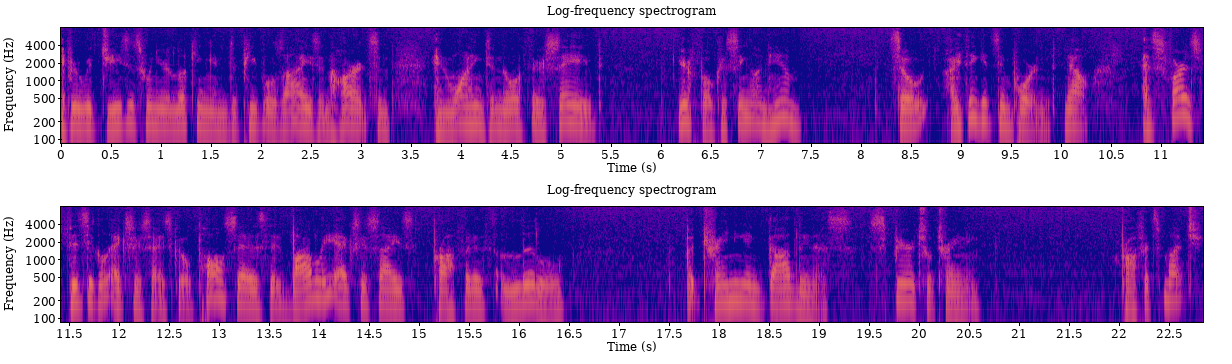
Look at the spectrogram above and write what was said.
If you're with Jesus when you're looking into people's eyes and hearts and and wanting to know if they're saved, you're focusing on him. So I think it's important. Now, as far as physical exercise go, Paul says that bodily exercise profiteth little, but training in godliness, spiritual training, profits much.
